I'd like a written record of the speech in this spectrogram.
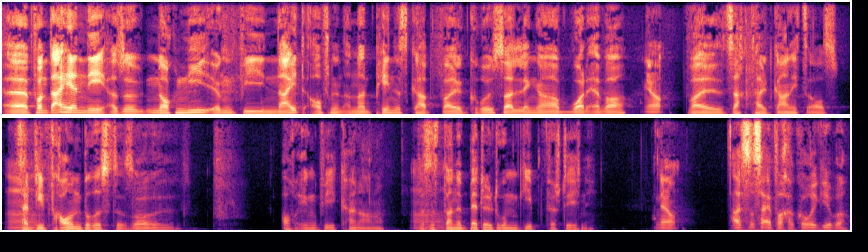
Äh, von daher, nee, also noch nie irgendwie Neid auf einen anderen Penis gehabt, weil größer, länger, whatever, Ja. weil sagt halt gar nichts aus. Ist halt wie Frauenbrüste, so. Auch irgendwie, keine Ahnung. Dass es da eine Battle drum gibt, verstehe ich nicht. Ja. Also es ist einfacher korrigierbar.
